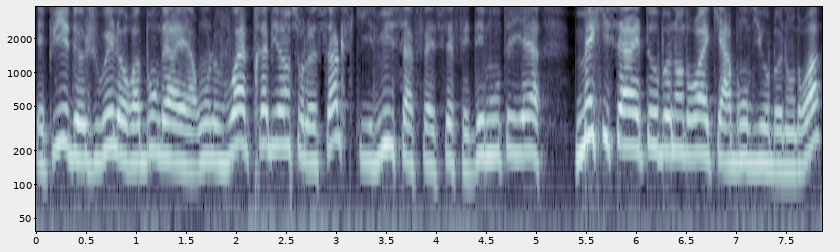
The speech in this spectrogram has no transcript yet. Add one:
et puis de jouer le rebond derrière. On le voit très bien sur le Sox, qui lui s'est fait, fait démonter hier, mais qui s'est arrêté au bon endroit et qui a rebondi au bon endroit.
